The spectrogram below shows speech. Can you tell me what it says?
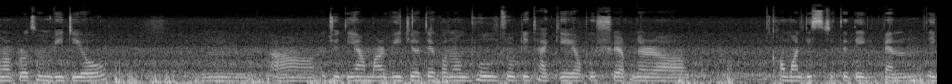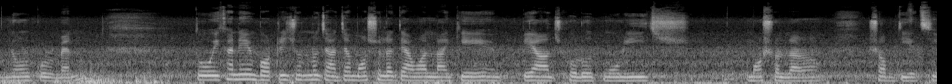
আমার প্রথম ভিডিও যদি আমার ভিডিওতে কোনো ভুল ত্রুটি থাকে, অবশ্যই আপনারা ক্ষমা দৃষ্টিতে দেখবেন ইগনোর করবেন। তো এখানে বটের জন্য যা যা মশলা দেওয়া লাগে, পেঁয়াজ, হলুদ, মরিচ, মশলা সব দিয়েছি।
